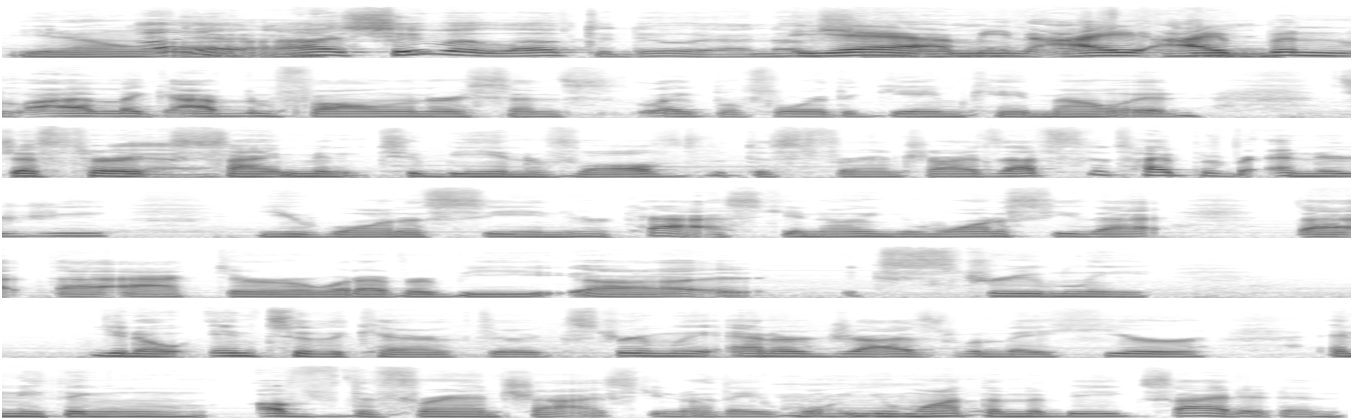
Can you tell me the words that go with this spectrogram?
You know, oh yeah, uh, I, she would love to do it. I know. she yeah. I mean, I I've been I, like I've been following her since like before the game came out, and just her Yeah. excitement to be involved with this franchise. That's the type of energy you want to see in your cast. You know, you want to see that that that actor or whatever be uh extremely you know into the character extremely energized when they hear anything of the franchise you know they want you Mhm. want them to be excited and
